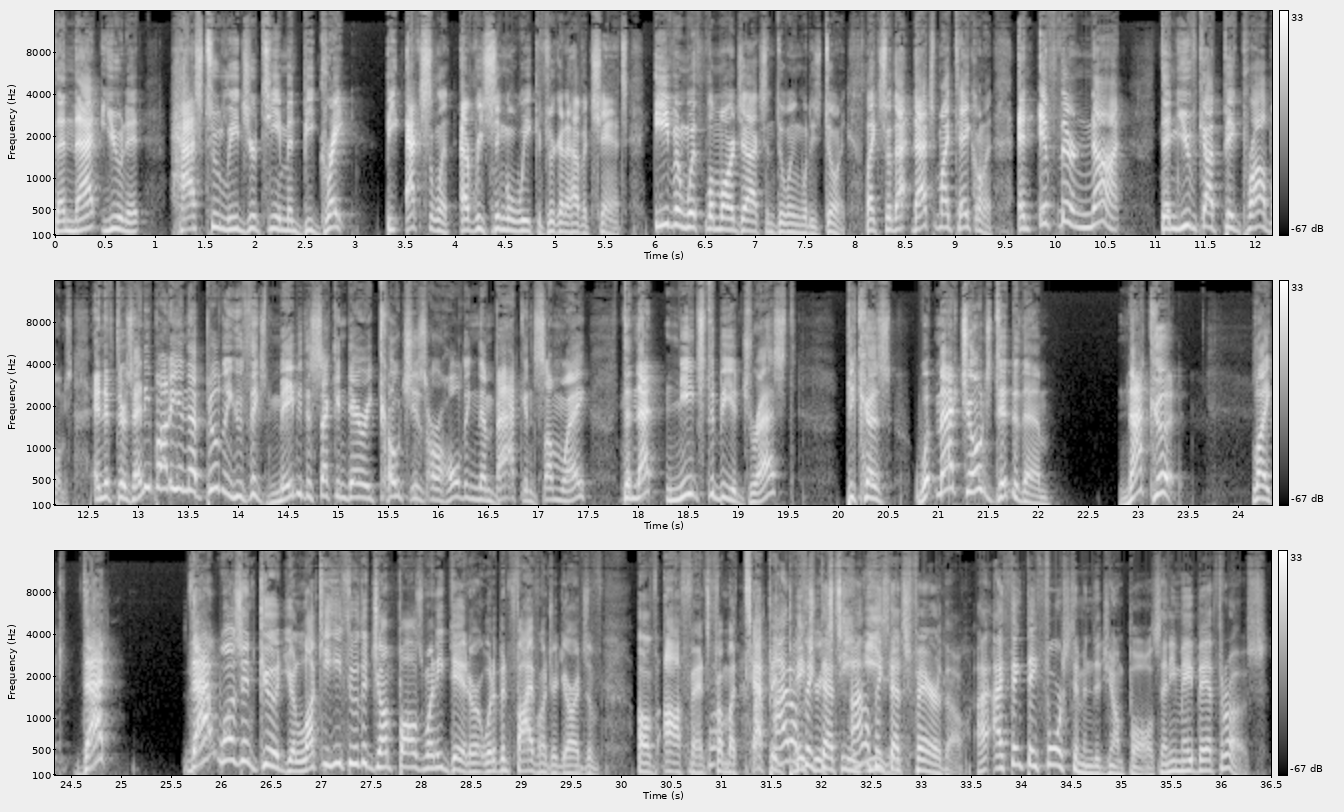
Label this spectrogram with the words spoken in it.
then that unit has to lead your team and be great, be excellent every single week if you're going to have a chance, even with Lamar Jackson doing what he's doing. Like, so that that's my take on it. And if they're not, then you've got big problems. And if there's anybody in that building who thinks maybe the secondary coaches are holding them back in some way, then that needs to be addressed because what Mac Jones did to them, not good. Like that that wasn't good. You're lucky he threw the jump balls when he did, or it would have been 500 yards of of offense from a tepid I don't Patriots think that's. team. I don't think that's fair, though. I, I think they forced him into jump balls, and he made bad throws.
